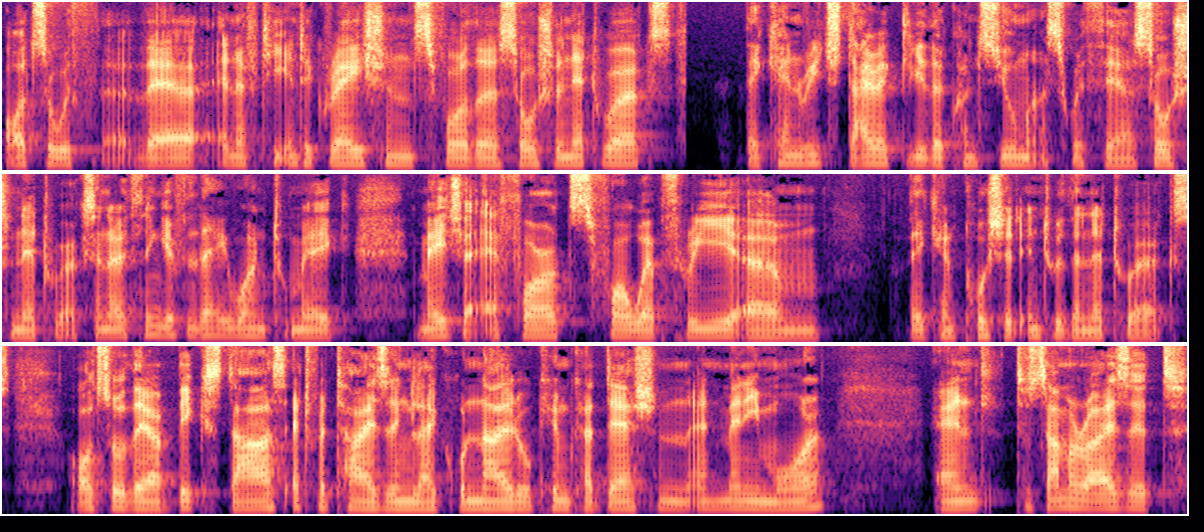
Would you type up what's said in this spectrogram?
also with uh, their NFT integrations for the social networks they can reach directly the consumers with their social networks. And I think if they want to make major efforts for Web3, um, they can push it into the networks. Also, there are big stars advertising like Ronaldo, Kim Kardashian, and many more. And to summarize it,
